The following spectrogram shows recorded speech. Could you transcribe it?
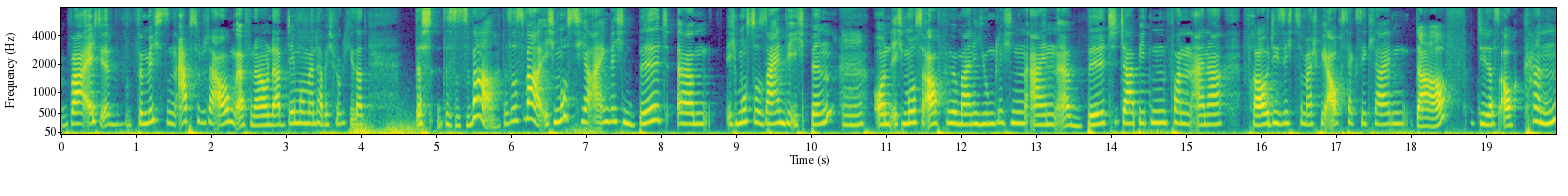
war echt äh, für mich ein absoluter Augenöffner und ab dem Moment habe ich wirklich gesagt, das, das ist wahr, das ist wahr. Ich muss hier eigentlich ein Bild, ähm, ich muss so sein, wie ich bin und ich muss auch für meine Jugendlichen ein äh, Bild darbieten von einer Frau, die sich zum Beispiel auch sexy kleiden darf, die das auch kann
